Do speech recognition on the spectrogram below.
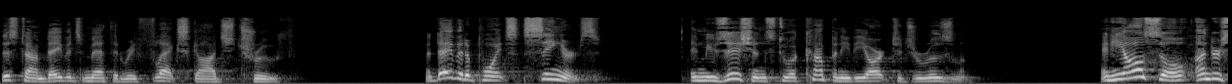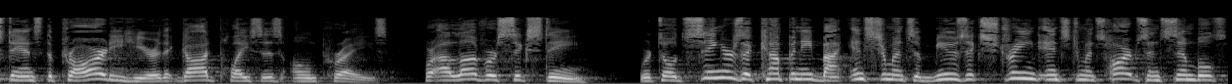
This time, David's method reflects God's truth. Now, David appoints singers and musicians to accompany the ark to Jerusalem. And he also understands the priority here that God places on praise. For I love verse 16. We're told singers accompanied by instruments of music, stringed instruments, harps and cymbals,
